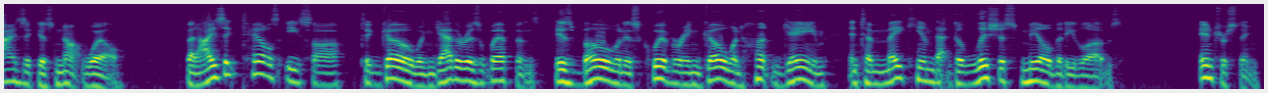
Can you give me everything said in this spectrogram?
Isaac is not well. But Isaac tells Esau to go and gather his weapons, his bow and his quiver, and go and hunt game, and to make him that delicious meal that he loves. Interesting.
